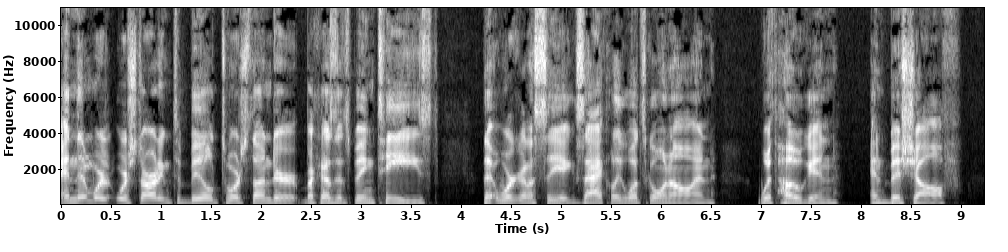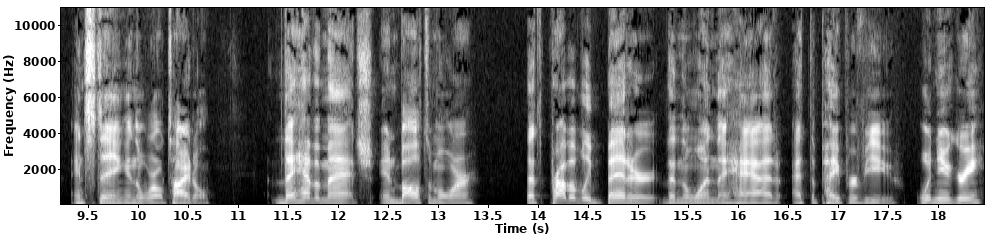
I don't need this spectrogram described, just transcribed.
and then we're we're starting to build towards Thunder because it's being teased that we're going to see exactly what's going on with Hogan and Bischoff and Sting in the world title. They have a match in Baltimore that's probably better than the one they had at the pay per view. Wouldn't you agree?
